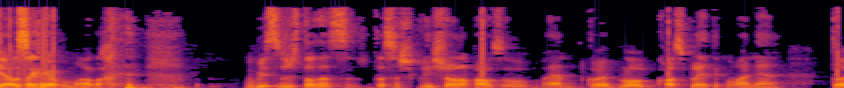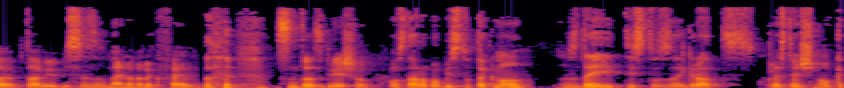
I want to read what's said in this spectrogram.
Ja, vsakega pomalo. v bistvu že to, da, da sem še glih šel na pauzo ven, ko je bilo cosplay tekmovanje. To je, to je bil, mislim, za mene velik fail, sem to zgrešil. Ostalo pa v bistvu tako, no, zdaj tisto za igrati PlayStation, ok,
